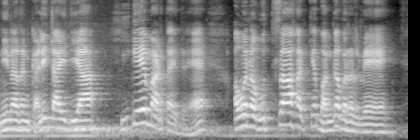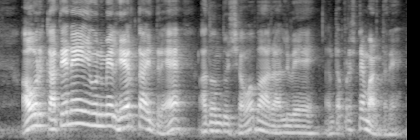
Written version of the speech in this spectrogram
ನೀನು ಅದನ್ನು ಕಳೀತಾ ಇದೆಯಾ? ಹೀಗೇ ಮಾಡ್ತಾ ಇದ್ದರೆ ಅವನ ಉತ್ಸಾಹಕ್ಕೆ ಭಂಗ ಬರಲ್ವೇ? ಅವ್ರ ಕತೆನೇ ಇವನ ಮೇಲೆ ಹೇರ್ತಾ ಇದ್ದರೆ ಅದೊಂದು ಶವಭಾರ ಅಲ್ವೇ ಅಂತ ಪ್ರಶ್ನೆ ಮಾಡ್ತಾರೆ.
